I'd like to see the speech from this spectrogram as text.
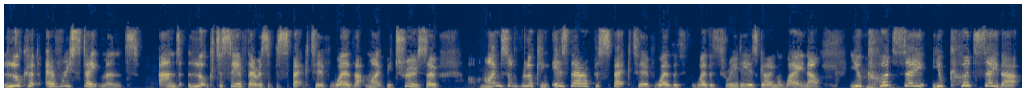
look at every statement and look to see if there is a perspective where that might be true so mm. i'm sort of looking is there a perspective where the where the 3d is going away now you mm. could say you could say that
